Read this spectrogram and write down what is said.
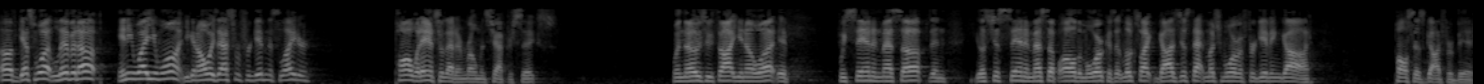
of, guess what? Live it up any way you want. You can always ask for forgiveness later. Paul would answer that in Romans chapter 6. When those who thought, you know what, if we sin and mess up, then let's just sin and mess up all the more because it looks like God's just that much more of a forgiving God. Paul says, God forbid.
